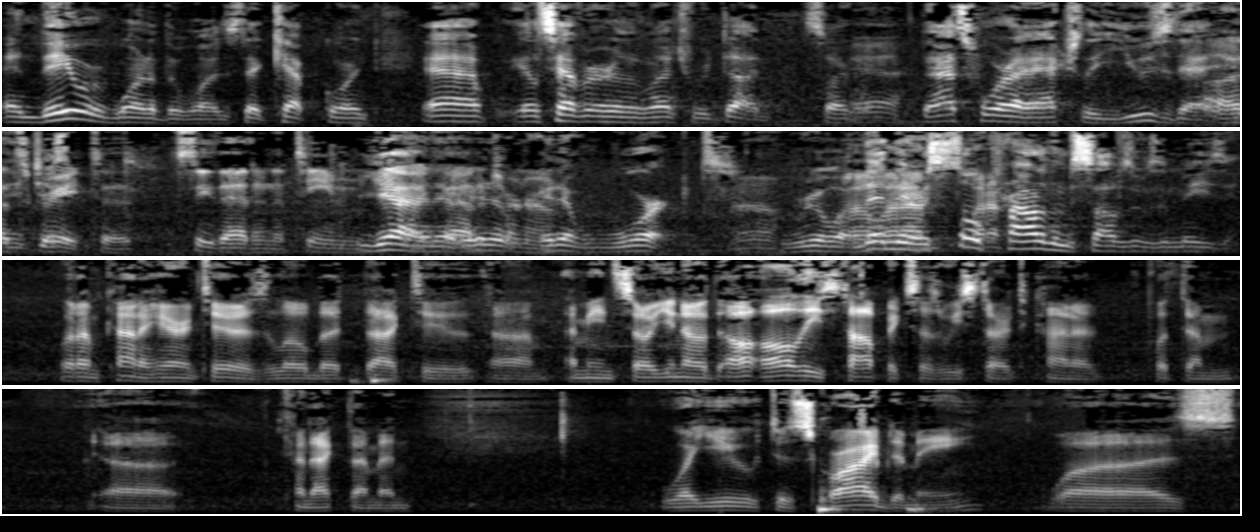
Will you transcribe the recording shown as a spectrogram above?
And they were one of the ones that kept going, eh, let's have an early lunch, we're done. So I Yeah. that's where I actually used that. Oh, and that's it just- great to see that in a team. Yeah, like and, it, and, it, and it worked Yeah. real well. Well, then they were I'm- so proud of themselves, it was amazing. What I'm kind of hearing too is a little bit back to, um, I mean, so you know, all, all these topics as we start to kind of put them, uh, connect them, and what you described to me was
